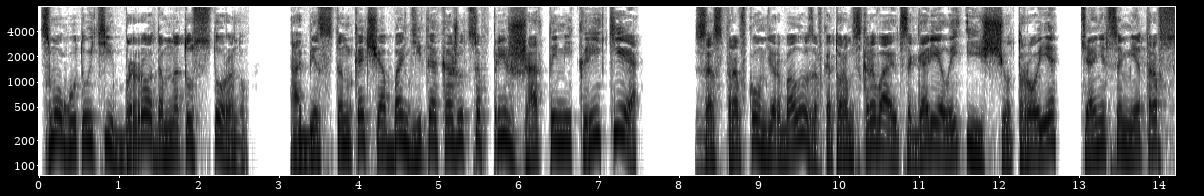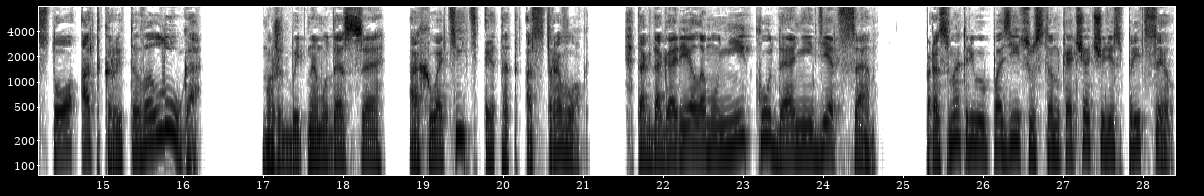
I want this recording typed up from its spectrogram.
смогут уйти бродом на ту сторону, а без станкача бандиты окажутся прижатыми к реке. За островком верболоза, в котором скрываются горелый и еще трое, тянется метров сто открытого луга. Может быть, нам удастся охватить этот островок, тогда Горелому никуда не деться. Просматриваю позицию станкача через прицел.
